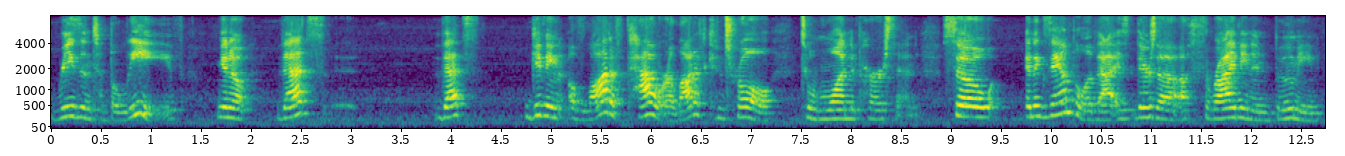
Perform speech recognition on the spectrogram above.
reason to believe, you know, that's that's giving a lot of power, a lot of control to one person. So an example of that is there's a, a thriving and booming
